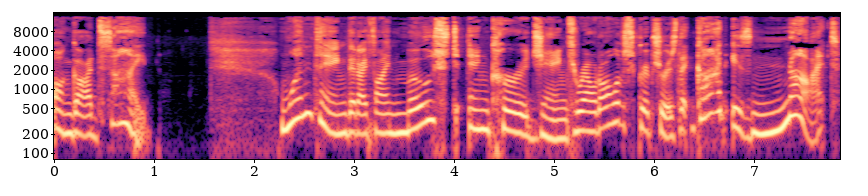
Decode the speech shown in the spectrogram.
on God's side. One thing that I find most encouraging throughout all of scripture is that God is not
